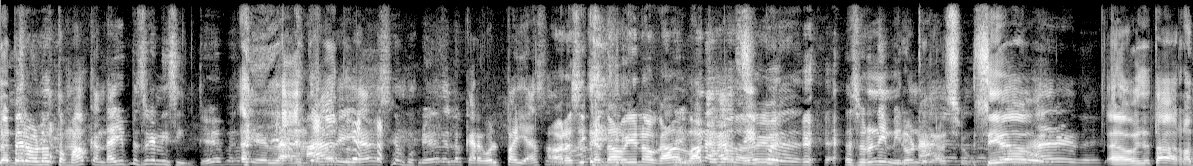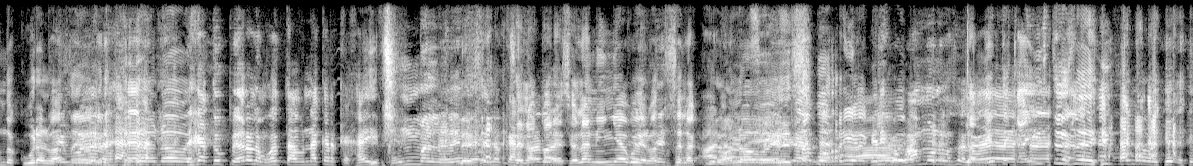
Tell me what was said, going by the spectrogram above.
¿no? ¿no? Pero lo tomado que andaba, yo pensé que ni sintió, que la madre ya se murió, se lo cargó el payaso. Ahora ¿no? sí que andaba bien ahogado el vato, ajá, ¿no? La sí, verga. pues, eso no ni miró nada. sí, güey. A lo mejor se estaba agarrando cura el vato. No, güey. Deja tú peor, a lo mejor estaba una carcajada y pum, Le- se lo se cargó. le apareció la niña, güey. El vato se la curó, no, güey. Esa morría. Ah, que Él le dijo, vámonos a la También te caíste, le dijo.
